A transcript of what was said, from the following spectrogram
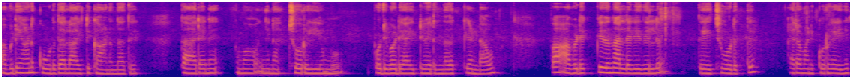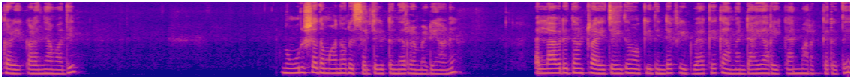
അവിടെയാണ് കൂടുതലായിട്ട് കാണുന്നത്. താരന് നമ്മൾ ഇങ്ങനെ ചൊറിയുമ്പോൾ പൊടി പൊടിയായിട്ട് വരുന്നതൊക്കെ ഉണ്ടാവും. അപ്പോൾ അവിടേക്ക് ഇത് നല്ല രീതിയിൽ തേച്ച് കൊടുത്ത് അരമണിക്കൂർ കഴിഞ്ഞ് കഴുകിക്കളഞ്ഞാൽ മതി. നൂറ് ശതമാനം റിസൾട്ട് കിട്ടുന്ന റെമഡിയാണ് എല്ലാവരും ഇതും ട്രൈ ചെയ്ത് നോക്കി ഇതിന്റെ ഫീഡ്ബാക്ക് കമന്റായി അറിയിക്കാൻ മറക്കരുത്.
